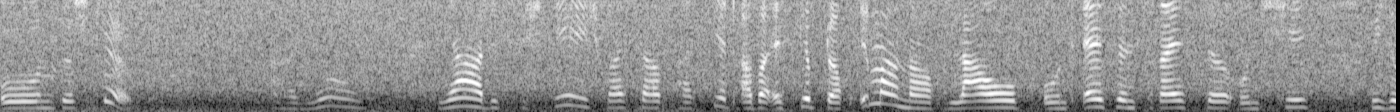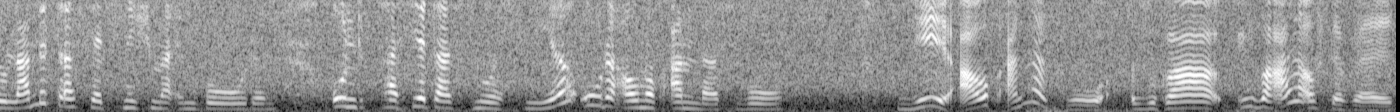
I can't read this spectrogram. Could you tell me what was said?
und es stirbt. Also, ja, das verstehe ich, was da passiert. Aber es gibt doch immer noch Laub und Essensreste und Schiss. Wieso landet das jetzt nicht mehr im Boden? Und passiert das nur hier oder auch noch anderswo? Nee, auch anderswo, sogar überall auf der Welt.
